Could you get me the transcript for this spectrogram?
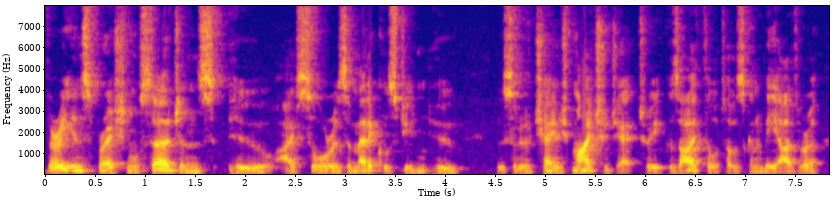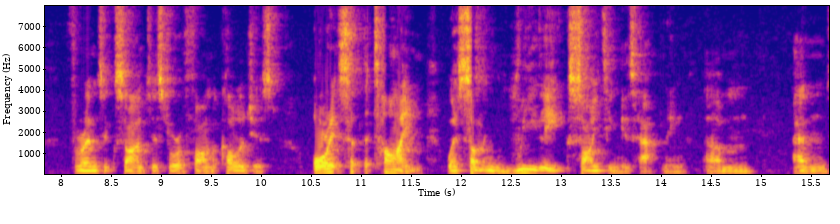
very inspirational surgeons who I saw as a medical student who who sort of changed my trajectory because I thought I was going to be either a forensic scientist or a pharmacologist, or it's at the time where something really exciting is happening. Um, and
